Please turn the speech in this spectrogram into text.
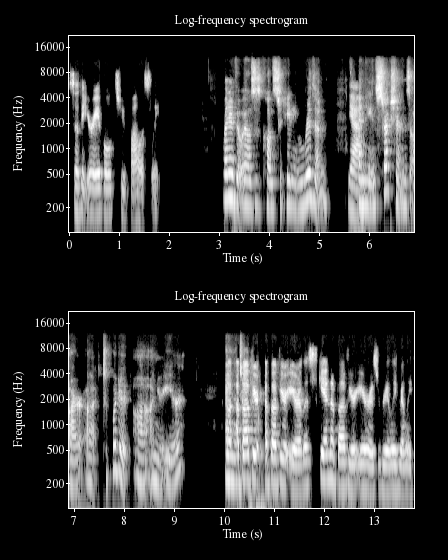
so that you're able to fall asleep. One of the oils is called circadian rhythm. Yeah. And the instructions are uh, to put it uh, on your ear and above your above your ear the skin above your ear is really really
